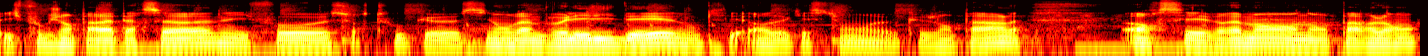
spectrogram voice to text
il faut que j'en parle à personne, il faut surtout que sinon on va me voler l'idée, donc il est hors de question que j'en parle. Or, c'est vraiment en en parlant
